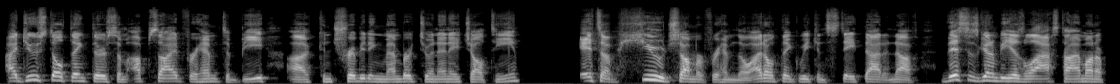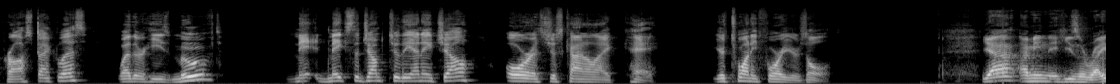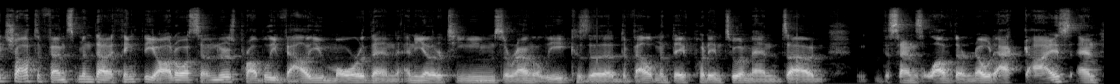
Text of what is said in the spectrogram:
I do still think there's some upside for him to be a contributing member to an NHL team. It's a huge summer for him, though. I don't think we can state that enough. This is going to be his last time on a prospect list, whether he's moved, ma- makes the jump to the NHL, or it's just kind of like, hey, you're 24 years old. Yeah, I mean, he's a right shot defenseman that I think the Ottawa Senators probably value more than any other teams around the league because the development they've put into him. And uh, the Sens love their Nodak guys. And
